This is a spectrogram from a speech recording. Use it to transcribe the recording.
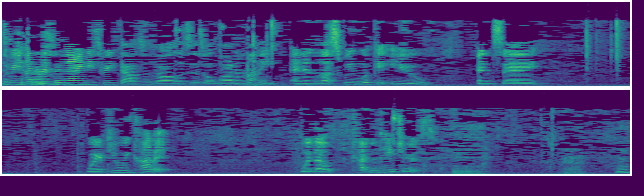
Mr. Three hundred Percy? and ninety-three thousand dollars is a lot of money, and unless we look at you and say, where can we cut it? Without cutting teachers. Yeah.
